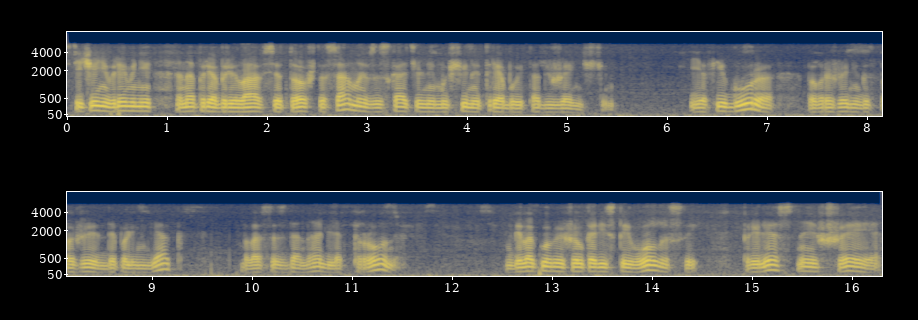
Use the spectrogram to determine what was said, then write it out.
С течением времени она приобрела все то, что самые взыскательные мужчины требуют от женщин. Ее фигура, по выражению госпожи де Полиньяк, была создана для трона. Белокурые шелковистые волосы, прелестная шея,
